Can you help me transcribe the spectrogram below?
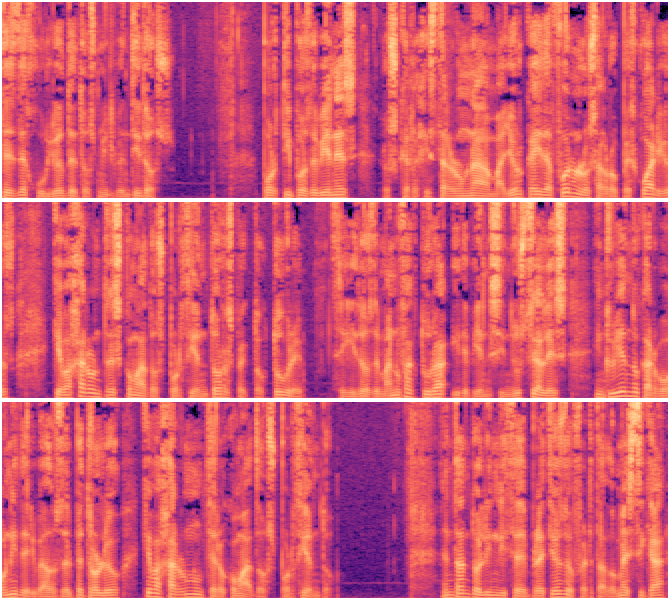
desde julio de 2022. Por tipos de bienes, los que registraron una mayor caída fueron los agropecuarios, que bajaron 3,2% respecto a octubre, seguidos de manufactura y de bienes industriales, incluyendo carbón y derivados del petróleo, que bajaron un 0,2%. En tanto, el índice de precios de oferta doméstica,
